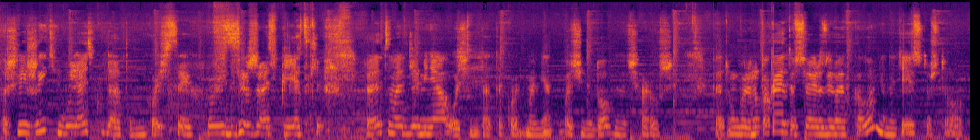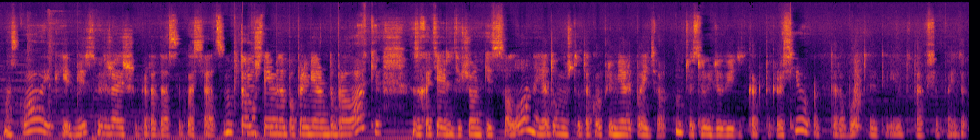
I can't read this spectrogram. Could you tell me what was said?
пошли жить, гулять куда-то. Не хочется их держать в клетке. Поэтому это для меня очень, да, такой момент. Очень удобный, очень хороший. Поэтому говорю, ну, пока это все я развиваю в Коломне, надеюсь, то, что Москва и какие-то ближайшие города согласятся. Ну, потому что именно по примеру Добролавки захотели девчонки из салона. Я думаю, что такой пример пойдет. Ну, то есть люди увидят, как это красиво, как это работает, и вот так все пойдет.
